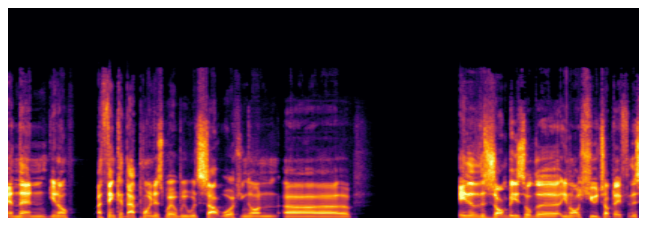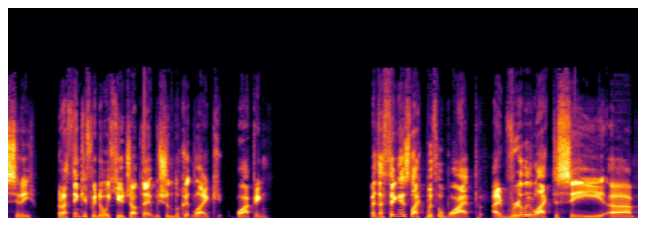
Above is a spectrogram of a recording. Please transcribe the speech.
and then you know I think at that point is where we would start working on uh either the zombies or the you know a huge update for this city. But I think if we do a huge update, we should look at like wiping. But the thing is, like with a wipe, I'd really like to see. Um,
